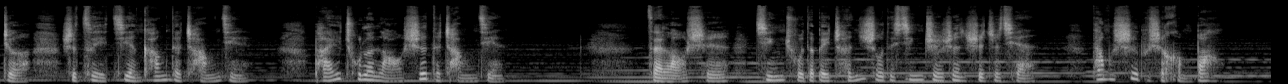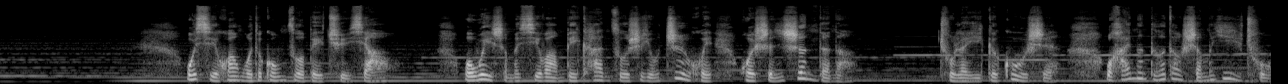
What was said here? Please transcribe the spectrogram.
这是最健康的场景。排除了老师的场景，在老师清楚的被成熟的心智认识之前，他们是不是很棒？我喜欢我的工作被取消，我为什么希望被看作是有智慧或神圣的呢？除了一个故事，我还能得到什么益处？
